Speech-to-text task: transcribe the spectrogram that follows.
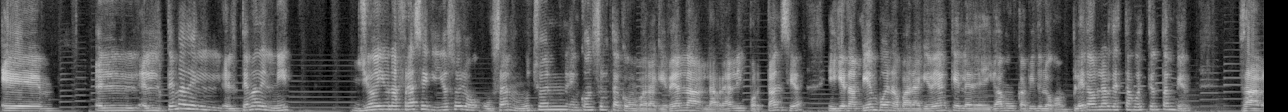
Eh, el, el, tema del, el tema del NIT yo hay una frase que yo suelo usar mucho en, en consulta como para que vean la, la, real importancia y que también, bueno, para que vean que le dedicamos un capítulo completo a hablar de esta cuestión también. O sea,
